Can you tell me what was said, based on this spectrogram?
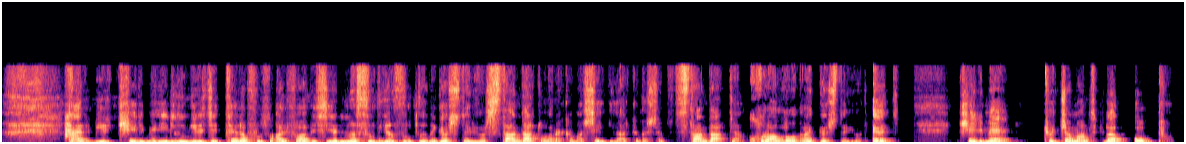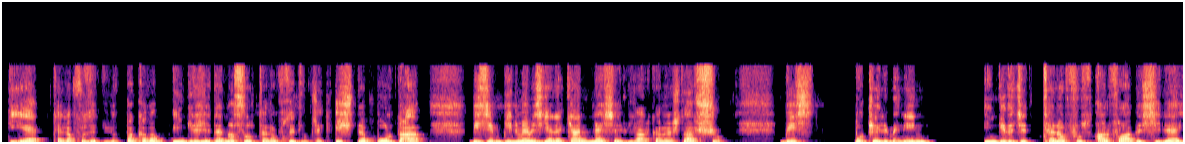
her bir kelimenin İngilizce telaffuz alfabesiyle nasıl yazıldığını gösteriyor. Standart olarak ama sevgili arkadaşlar. Standart yani kurallı olarak gösteriyor. Evet kelime Türkçe mantıkla up diye telaffuz ediliyor. Bakalım İngilizce'de nasıl telaffuz edilecek? İşte burada bizim bilmemiz gereken ne sevgili arkadaşlar? Şu. Biz bu kelimenin İngilizce telaffuz alfabesiyle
